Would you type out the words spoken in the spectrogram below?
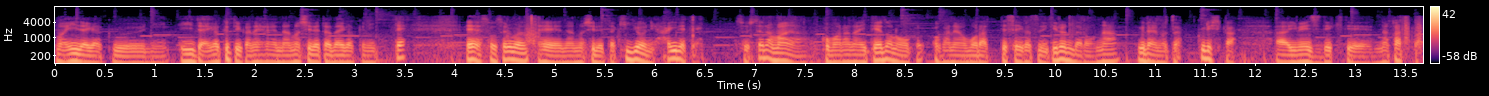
まあ、いい大学にいい大学っていうかね名の知れた大学に行ってでそうすれば、えー、名の知れた企業に入れてそしたらまあ困らない程度のお金をもらって生活できるんだろうなぐらいのざっくりしかイメージできてなかったっ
